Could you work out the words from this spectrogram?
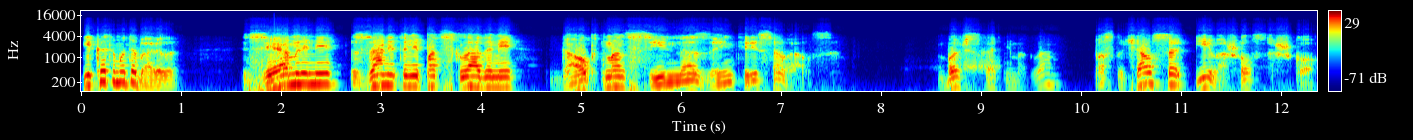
И к этому добавила, землями, занятыми под складами, Гауптман сильно заинтересовался. Больше сказать не могла. Постучался и вошел Сашко.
